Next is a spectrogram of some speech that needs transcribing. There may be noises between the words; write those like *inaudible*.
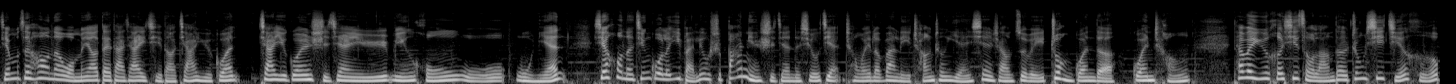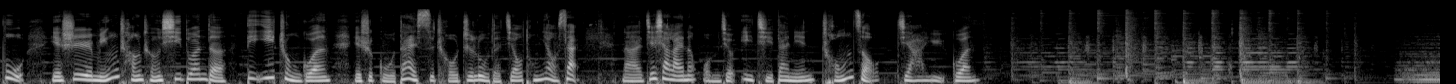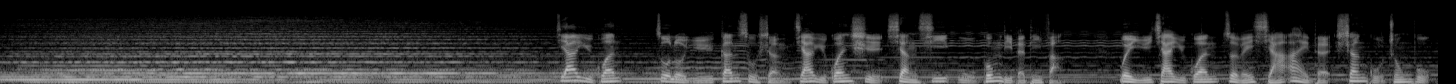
节目最后呢，我们要带大家一起到嘉峪关。嘉峪关始建于明洪武五年，先后呢经过了一百六十八年时间的修建，成为了万里长城沿线上最为壮观的关城。它位于河西走廊的中西结合部，也是明长城西端的第一重关，也是古代丝绸之路的交通要塞。那接下来呢，我们就一起带您重走嘉峪关。嘉峪关坐落于甘肃省嘉峪关市向西五公里的地方，位于嘉峪关最为狭隘的山谷中部。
